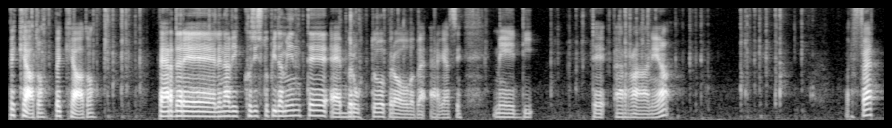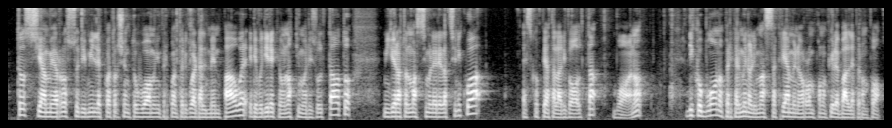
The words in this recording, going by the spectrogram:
Peccato, peccato. Perdere le navi così stupidamente è brutto, però vabbè, ragazzi. Mediterranea. Perfetto, siamo in rosso di 1400 uomini per quanto riguarda il manpower e devo dire che è un ottimo risultato migliorato al massimo le relazioni qua, è scoppiata la rivolta, buono. Dico buono perché almeno li massacriamo e non rompono più le balle per un po'.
